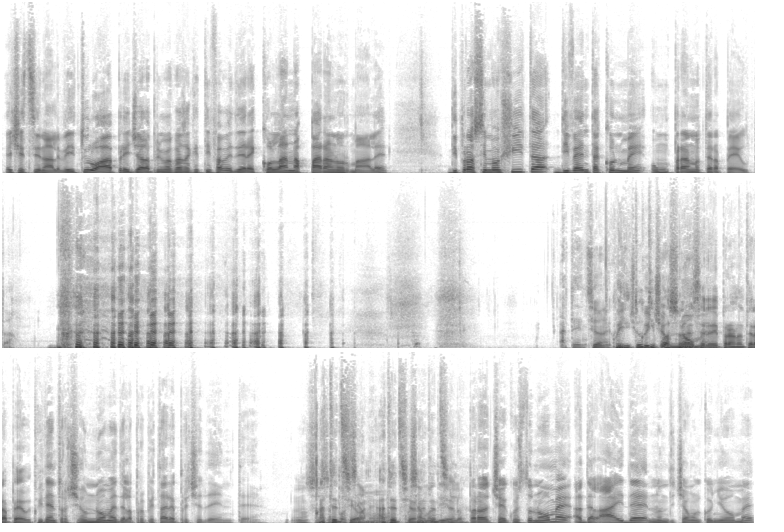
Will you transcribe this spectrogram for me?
eccezionale. Vedi, tu lo apri e già la prima cosa che ti fa vedere è collana paranormale di prossima uscita diventa con me un pranoterapeuta. Attenzione, quindi qui, tutti qui possono essere dei pranoterapeuti. Qui dentro c'è un nome della proprietaria precedente. Non so attenzione, possiamo, attenzione, possiamo attenzione. Però c'è questo nome, Adelaide, non diciamo il cognome.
